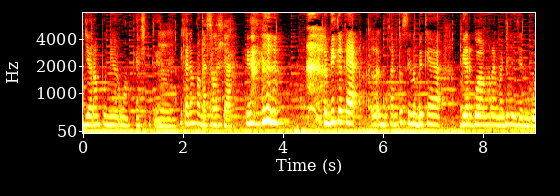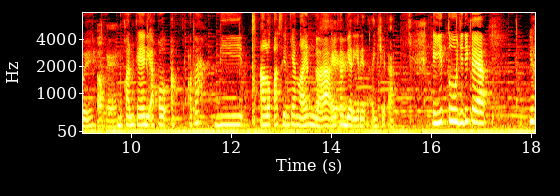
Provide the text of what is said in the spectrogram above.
jarang punya uang cash gitu ya. Hmm. jadi kadang kalau misalnya cashless ya? Ya, lebih ke kayak bukan tuh sih lebih kayak biar gue ngerem aja jajan gue. Oke. Bukan kayak di aku ak- apa di alokasin ke yang lain enggak. Oke. ya kan biar irit aja. Kayak gitu. Jadi kayak ya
